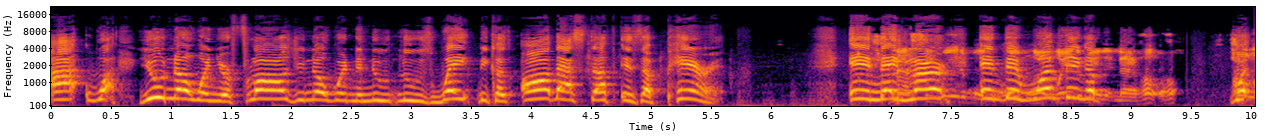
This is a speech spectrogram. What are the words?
i what you know when your flaws you know when to new, lose weight because all that stuff is apparent and they Now, learn wait minute. and then Wait- one wait thing a ab- now. Hold, hold- hold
